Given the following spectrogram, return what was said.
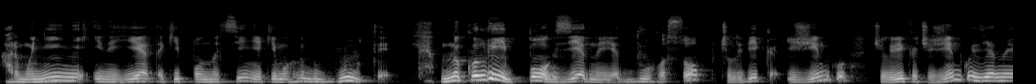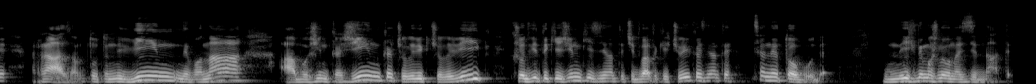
гармонійні і не є такі повноцінні, які могли б бути. Но коли Бог з'єднує двох особ, чоловіка і жінку, чоловіка чи жінку з'єднує разом. Тобто не він, не вона, або жінка-жінка, чоловік-чоловік. Якщо дві такі жінки з'єднати чи два таких чоловіка з'єднати, це не то буде. Їх неможливо з'єднати.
